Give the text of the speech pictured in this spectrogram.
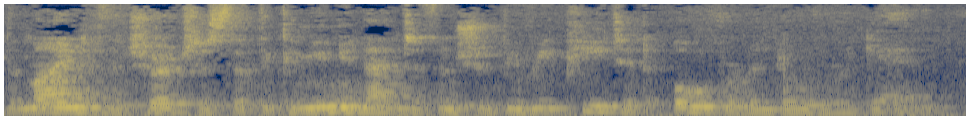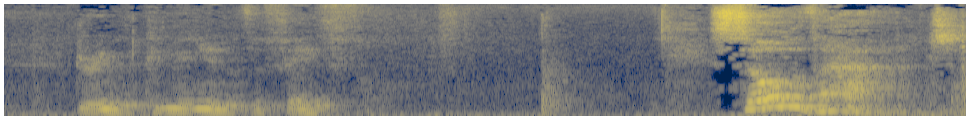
The mind of the church is that the communion antiphon should be repeated over and over again during the communion of the faithful. So that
